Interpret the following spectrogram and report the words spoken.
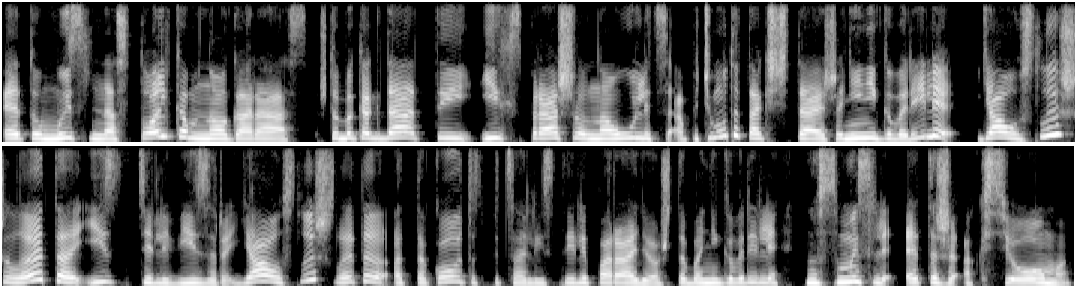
эту мысль настолько много раз, чтобы когда ты их спрашивал на улице, а почему ты так считаешь, они не говорили, я услышал это из телевизора, я услышал это от такого-то специалиста или по радио, чтобы они говорили, ну, в смысле, это же аксиома,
